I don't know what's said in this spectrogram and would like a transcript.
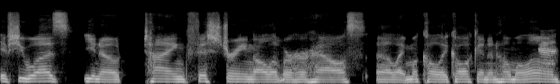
if she was, you know, tying fish string all over her house, uh, like Macaulay Culkin in Home Alone,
